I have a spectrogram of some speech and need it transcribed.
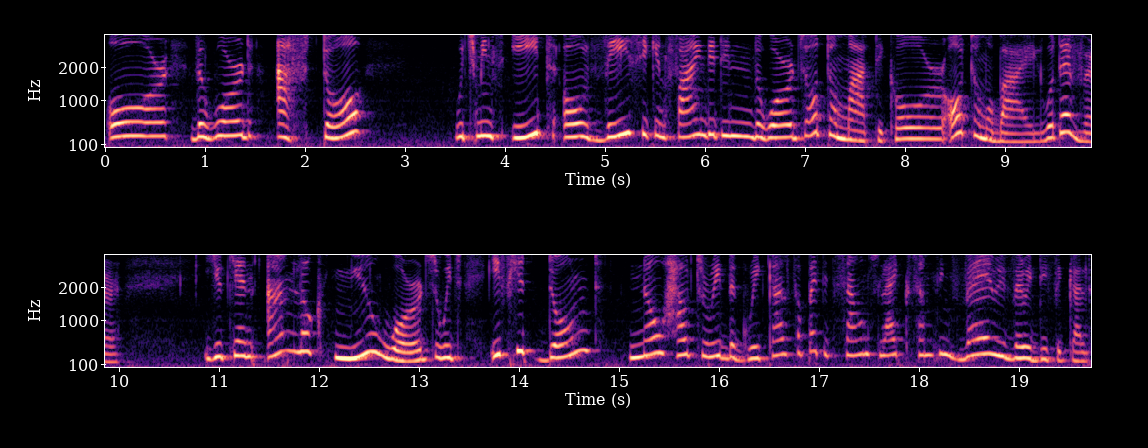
or the word αυτό, which means eat, or this, you can find it in the words automatic or automobile, whatever. You can unlock new words which, if you don't know how to read the Greek alphabet, it sounds like something very, very difficult.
